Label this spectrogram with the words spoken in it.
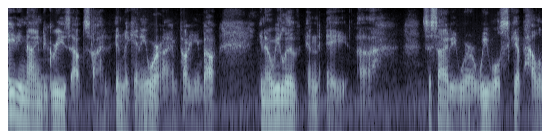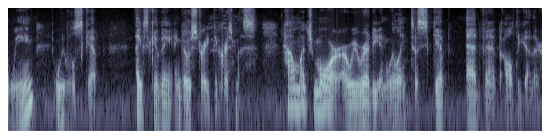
89 degrees outside in McKinney, where I am talking about. You know, we live in a uh, society where we will skip Halloween, we will skip Thanksgiving, and go straight to Christmas. How much more are we ready and willing to skip Advent altogether.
